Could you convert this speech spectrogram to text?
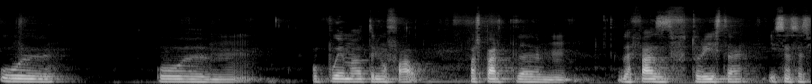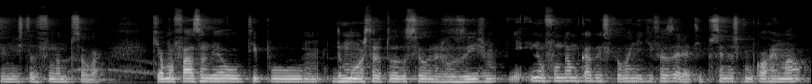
o, o, o poema O Triunfal faz parte da, da fase futurista e sensacionista de Fernando Pessoa, que é uma fase onde ele tipo, demonstra todo o seu nervosismo e, no fundo é um bocado isso que eu venho aqui fazer, é tipo cenas que me correm mal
